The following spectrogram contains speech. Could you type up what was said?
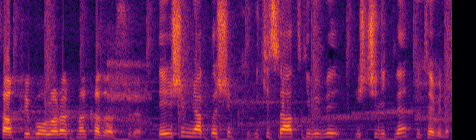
takribi olarak ne kadar sürer? Değişim yaklaşık 2 saat gibi bir işçilikle bitebilir.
